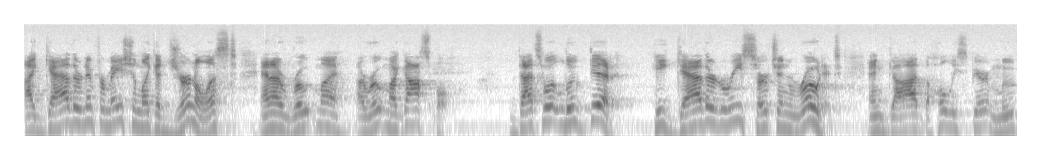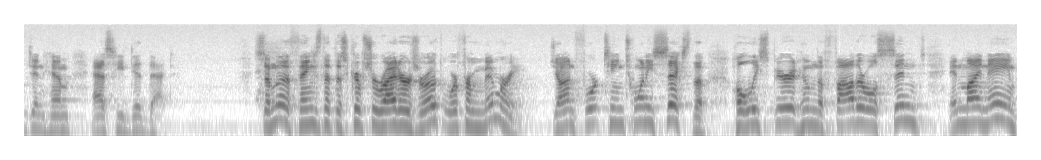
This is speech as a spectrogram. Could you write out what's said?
I gathered information like a journalist, and I wrote my, I wrote my gospel. That's what Luke did. He gathered research and wrote it, and God, the Holy Spirit, moved in him as he did that. Some of the things that the scripture writers wrote were from memory. John 14, 26, the Holy Spirit, whom the Father will send in my name,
